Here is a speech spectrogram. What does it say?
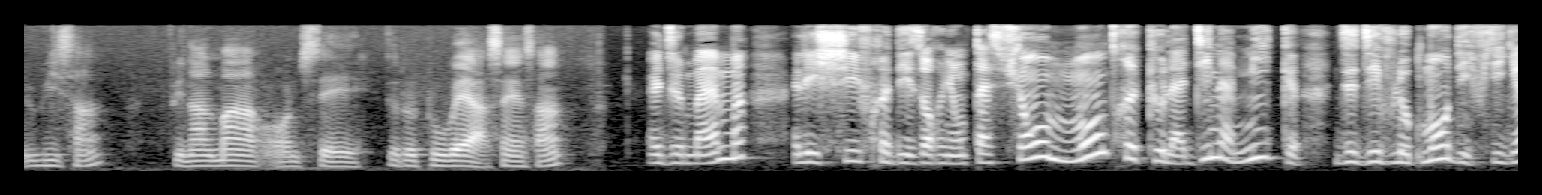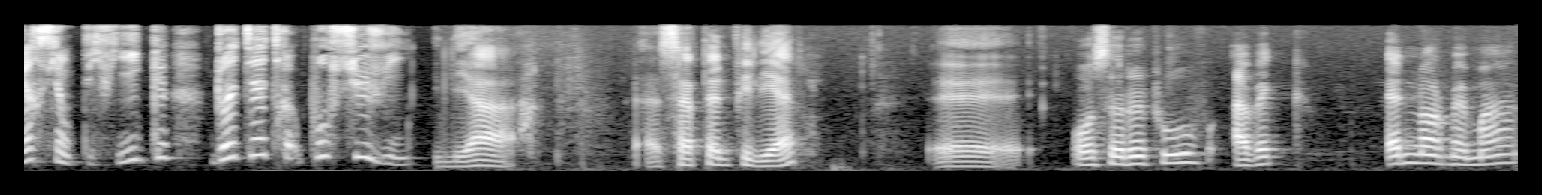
800. Finalement, on s'est retrouvé à 500. De même, les chiffres des orientations montrent que la dynamique de développement des filières scientifiques doit être poursuivie. Il y a euh, certaines filières, euh, on se retrouve avec énormément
